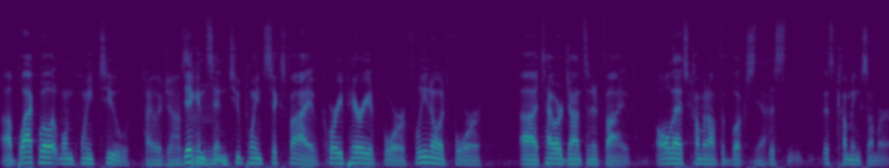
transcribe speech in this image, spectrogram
uh, Blackwell at one point two. Tyler Johnson. Dickinson, 2.65. Corey Perry at four. Foligno at four. Uh, Tyler Johnson at five. All that's coming off the books Yeah. this this coming summer.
